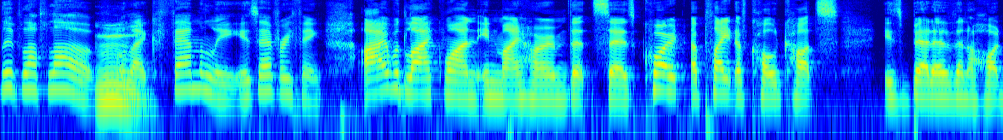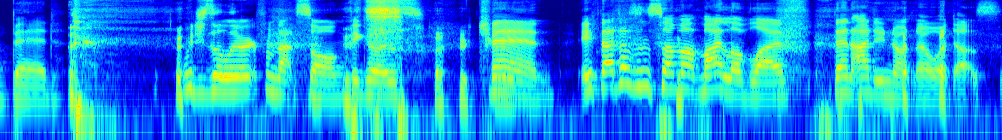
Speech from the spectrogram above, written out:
live, love, love, or mm. like family is everything. I would like one in my home that says, "quote A plate of cold cuts is better than a hot bed," which is a lyric from that song. Because So man, if that doesn't sum up my love life, then I do not know what does.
